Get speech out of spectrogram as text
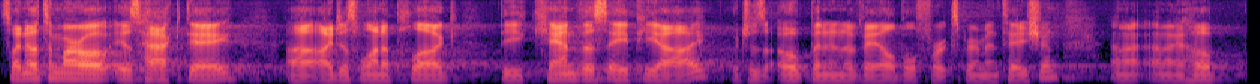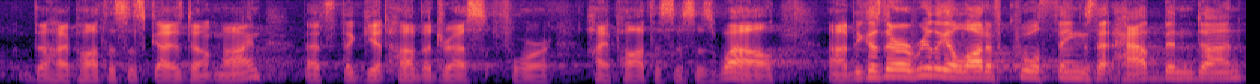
So I know tomorrow is Hack Day. Uh, I just want to plug the Canvas API, which is open and available for experimentation, and I, and I hope the Hypothesis guys don't mind. That's the GitHub address for Hypothesis as well, uh, because there are really a lot of cool things that have been done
